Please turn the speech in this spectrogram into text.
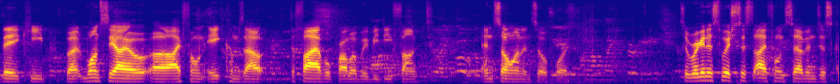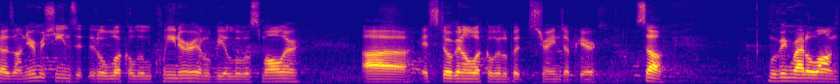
they keep. But once the uh, iPhone 8 comes out, the 5 will probably be defunct, and so on and so forth. So we're going to switch this to iPhone 7 just because on your machines it, it'll look a little cleaner, it'll be a little smaller. uh, it's still going to look a little bit strange up here. So, moving right along.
